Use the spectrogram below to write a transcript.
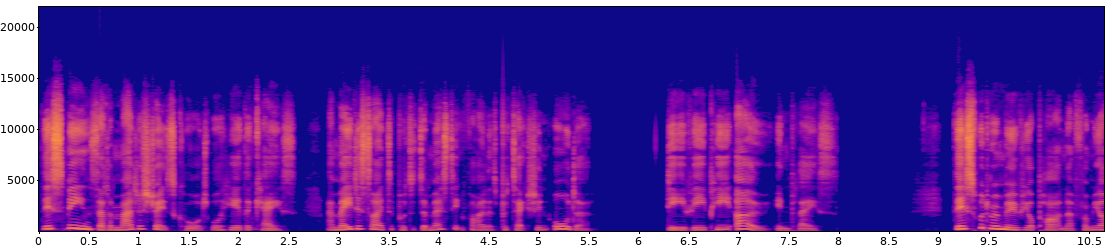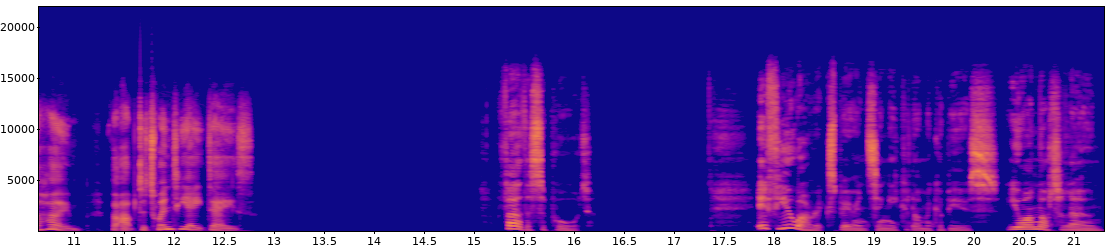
This means that a magistrate's court will hear the case and may decide to put a Domestic Violence Protection Order, DVPO, in place. This would remove your partner from your home for up to 28 days. further support. If you are experiencing economic abuse, you are not alone.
